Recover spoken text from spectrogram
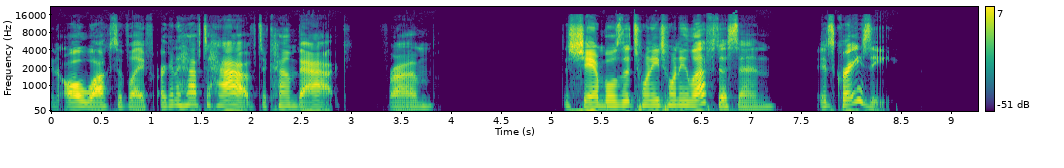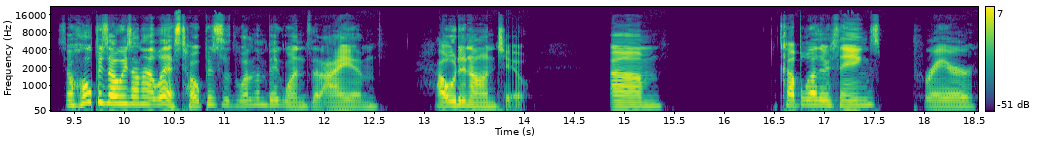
in all walks of life are going to have to have to come back from the shambles that 2020 left us in. It's crazy. So hope is always on that list. Hope is one of the big ones that I am holding on to. Um, a couple other things, prayer.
